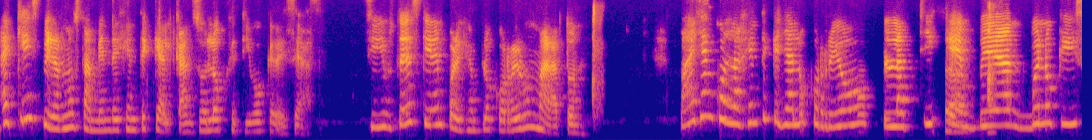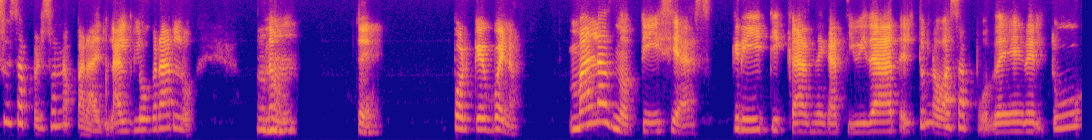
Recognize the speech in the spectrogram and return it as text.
Hay que inspirarnos también de gente que alcanzó el objetivo que deseas. Si ustedes quieren, por ejemplo, correr un maratón, vayan con la gente que ya lo corrió, platiquen, vean, bueno, ¿qué hizo esa persona para lograrlo? ¿No? Sí. Porque, bueno, malas noticias, críticas, negatividad, el tú no vas a poder, el tú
